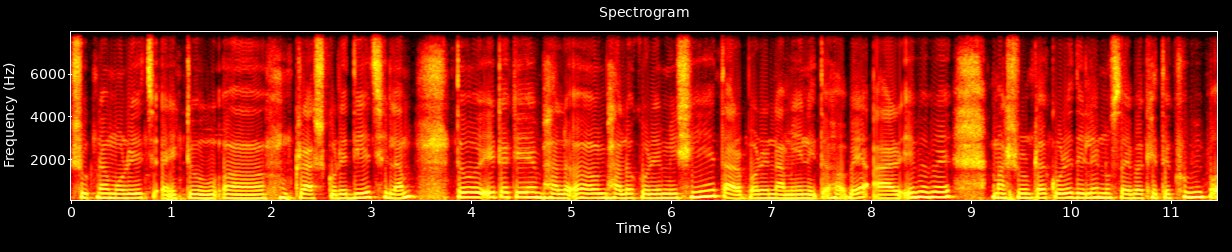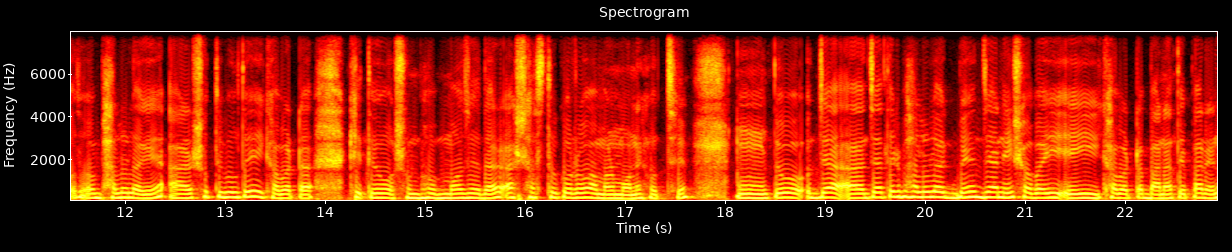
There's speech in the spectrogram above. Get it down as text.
শুকনা মরিচ একটু ক্রাশ করে দিয়েছিলাম। তো এটাকে ভালো ভালো করে মিশিয়ে তারপরে নামিয়ে নিতে হবে। আর এভাবে মাশরুমটা করে দিলে নুসাইবা খেতে খুবই প- ভালো লাগে। আর সত্যি বলতে এই খাবারটা খেতেও অসম্ভব মজাদার আর স্বাস্থ্যকরও আমার মনে হচ্ছে। তো যা, যাদের ভালো লাগবে জানি সবাই এই খাবারটা বানাতে পারেন।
